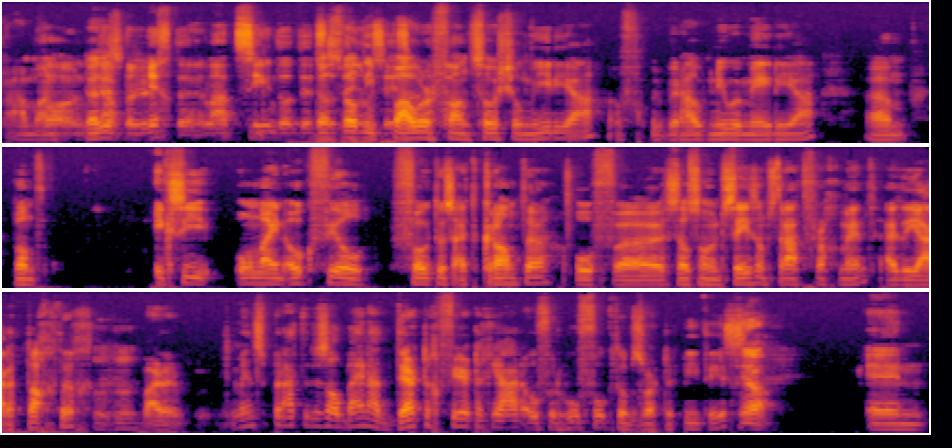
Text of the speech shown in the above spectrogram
Ah, man. Gewoon dat ja, is, belichten en laten zien dat dit dat is wel die power van social media. Of überhaupt nieuwe media. Ehm, want ik zie online ook veel foto's uit kranten. Of eh, zelfs zo'n Sesamstraat fragment uit de jaren 80. Mhm. Waar mensen praten dus al bijna 30, 40 jaar over hoe fucked op Zwarte Piet is. Ja, En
